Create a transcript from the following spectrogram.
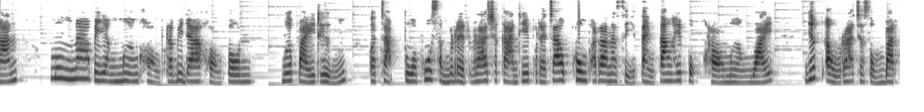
นั้น มุ่งหน้าไปยังเมืองของพระบิดาของตน เมื่อไปถึงก็จับตัวผู้สำเร็จราชการที่พระเจ้ากรุงพระราณสีแต่งตั้งให้ปกครองเมืองไว้ ยึดเอาราชสมบัติ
